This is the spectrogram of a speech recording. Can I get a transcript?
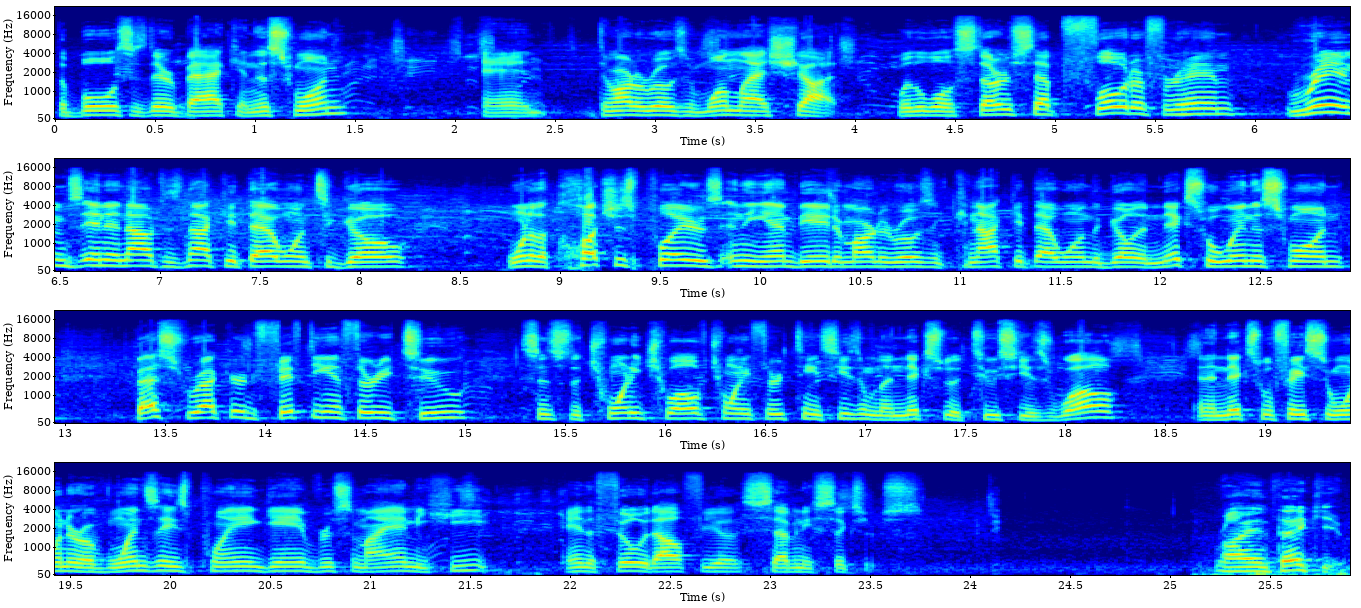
the Bulls as they're back in this one. And DeMar DeRozan, one last shot with a little stutter step floater for him. Rims in and out, does not get that one to go. One of the clutchest players in the NBA, DeMar DeRozan, cannot get that one to go. The Knicks will win this one. Best record, 50 and 32 since the 2012-2013 season when the Knicks were the two seed as well. And the Knicks will face the winner of Wednesday's playing game versus Miami Heat and the Philadelphia 76ers. Ryan, thank you.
